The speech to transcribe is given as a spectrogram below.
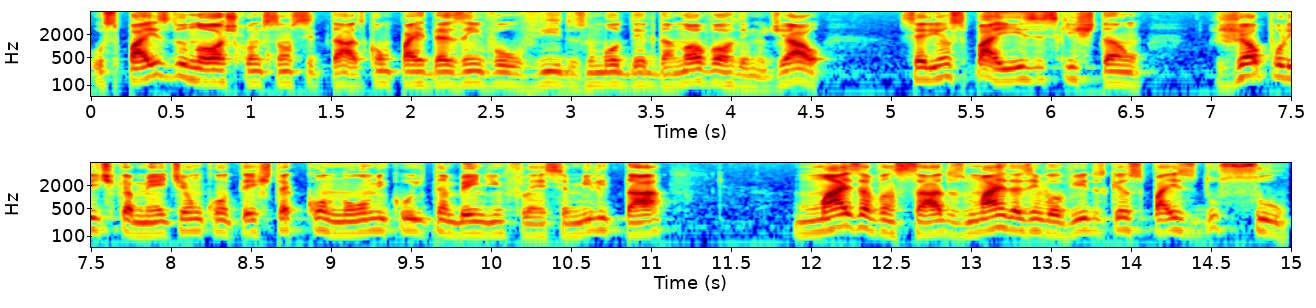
Os países do norte, quando são citados como países desenvolvidos no modelo da nova ordem mundial, seriam os países que estão geopoliticamente em um contexto econômico e também de influência militar mais avançados, mais desenvolvidos que os países do sul.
